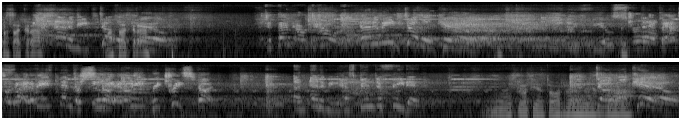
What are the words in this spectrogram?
Valheim, masacra. Enemy double Masacra. kill. Defend our tower. Enemy double kill. I feel Strong strong. advance on the enemy. Pursue the enemy. Retreat, Scud. An enemy has been defeated. No, que no tienen torre. Double kill.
